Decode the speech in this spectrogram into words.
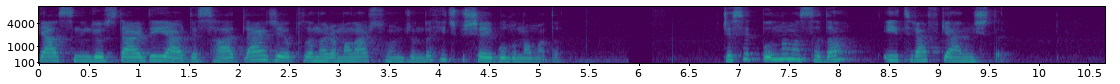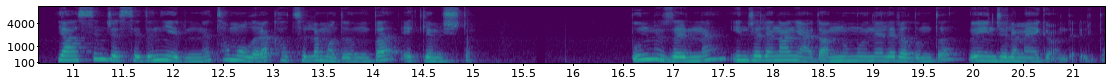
Yasin'in gösterdiği yerde saatlerce yapılan aramalar sonucunda hiçbir şey bulunamadı. Ceset bulunamasa da itiraf gelmişti. Yasin cesedin yerini tam olarak hatırlamadığını da eklemişti. Bunun üzerine incelenen yerden numuneler alındı ve incelemeye gönderildi.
